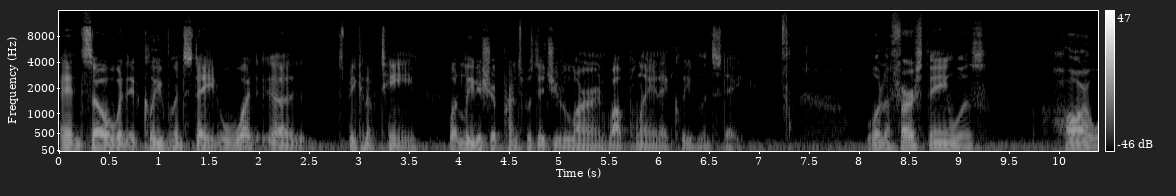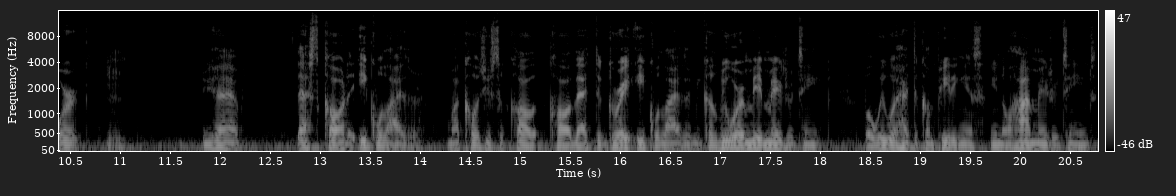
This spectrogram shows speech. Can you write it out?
And so with- at Cleveland State, what uh, speaking of team, what leadership principles did you learn while playing at Cleveland State? Well, the first thing was hard work. Mm. You have that's called an equalizer. My coach used to call call that the great equalizer because we were a mid-major team, but we would have to compete against you know high major teams,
